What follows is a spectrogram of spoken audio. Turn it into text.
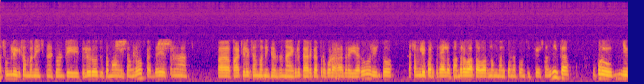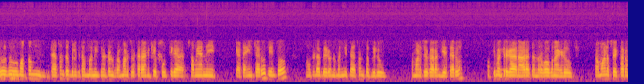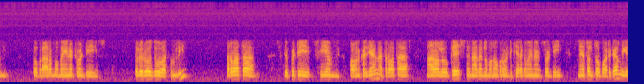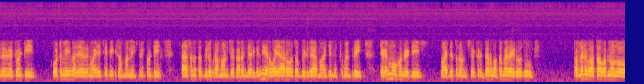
అసెంబ్లీకి సంబంధించినటువంటి తొలి రోజు సమావేశంలో పెద్ద ఎత్తున పార్టీలకు సంబంధించినటువంటి నాయకులు కార్యకర్తలు కూడా హాజరయ్యారు. దీంతో అసెంబ్లీ పరిసరాల్లో తొందర వాతావరణం నెలకొన్నటువంటి సిచ్యువేషన్ ఉంది. ఇంకా ఇప్పుడు ఈ రోజు మొత్తం శాసనసభ్యులకు సంబంధించినటువంటి ప్రమాణ స్వీకారానికి పూర్తిగా సమయాన్ని కేటాయించారు. దీంతో నూట డెబ్బై రెండు మంది శాసనసభ్యులు ప్రమాణ స్వీకారం చేశారు. ముఖ్యమంత్రిగా నారా చంద్రబాబు నాయుడు ప్రమాణ స్వీకారంతో ప్రారంభమైనటువంటి తొలి రోజు అసెంబ్లీ తర్వాత డిప్యూటీ సీఎం పవన్ కళ్యాణ్ ఆ తర్వాత నారా లోకేష్ నాదండ్ల మనోహర్ వంటి కీలకమైనటువంటి నేతలతో పాటుగా మిగిలినటువంటి కూటమి అదేవిధంగా వైసీపీకి సంబంధించినటువంటి శాసనసభ్యులు ప్రమాణ స్వీకారం జరిగింది. ఇరవై ఆరో సభ్యుడిగా మాజీ ముఖ్యమంత్రి జగన్మోహన్ రెడ్డి బాధ్యతలను స్వీకరించారు. మొత్తం మీద ఈ రోజు వాతావరణంలో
